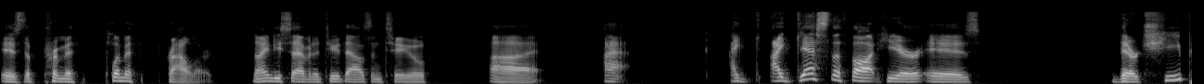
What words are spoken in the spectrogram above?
is the Plymouth Plymouth Prowler, 97 to 2002. Uh, I I I guess the thought here is they're cheap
